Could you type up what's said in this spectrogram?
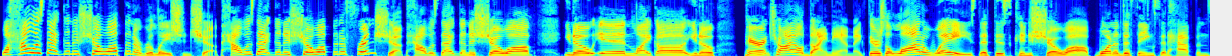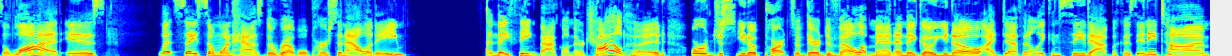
well how is that going to show up in a relationship? How is that going to show up in a friendship? How is that going to show up you know in like a you know parent child dynamic? There's a lot of ways that this can show up. One of the things that happens a lot is let's say someone has the rebel personality and they think back on their childhood or just, you know, parts of their development and they go, you know, I definitely can see that because anytime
